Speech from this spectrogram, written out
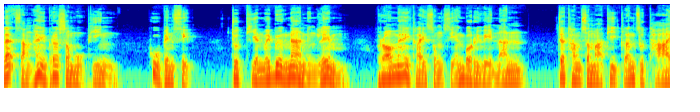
และสั่งให้พระสมุพิง ผู้เป็นศิษย์จุดเทียนไว้เบื้องหน้าหนึ่งเล่ม พร้อมไม่ให้ใครส่งเสียงบริเวณนั้น จะทำสมาธิครั้งสุดท้าย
